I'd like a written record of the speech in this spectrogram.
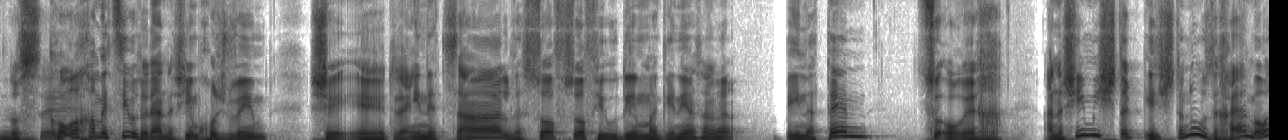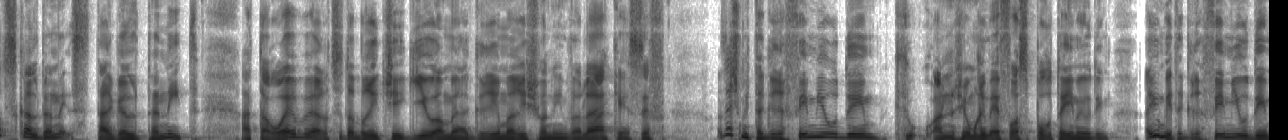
נושא... כורח המציאות, אתה יודע, אנשים חושבים שאתה יודע, הנה צה"ל וסוף סוף יהודים מגנים, בהינתן צורך, אנשים השתנו, זה חיה מאוד סטגלטנית. אתה רואה בארצות הברית שהגיעו המהגרים הראשונים ולא היה כסף, אז יש מתאגרפים יהודים, אנשים אומרים איפה הספורטאים היהודים, היו מתאגרפים יהודים,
